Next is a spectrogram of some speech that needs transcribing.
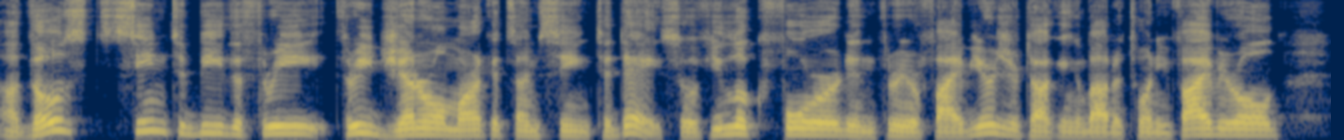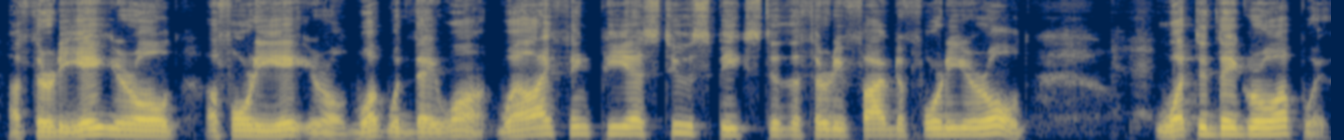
Uh, those seem to be the three three general markets I'm seeing today. So if you look forward in three or five years, you're talking about a 25 year old, a 38 year old, a 48 year old. What would they want? Well, I think PS2 speaks to the 35 to 40 year old. What did they grow up with?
